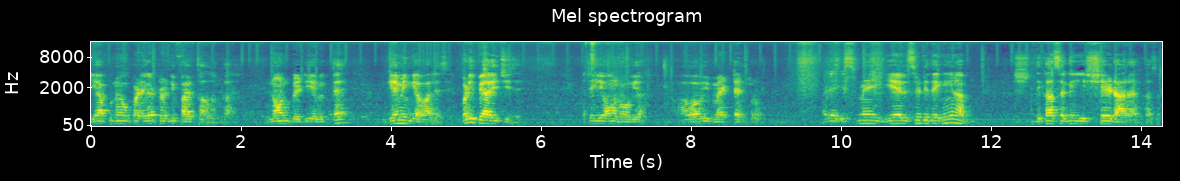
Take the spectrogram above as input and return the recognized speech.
ये अपने को पड़ेगा ट्वेंटी फाइव थाउज़ेंड का। नॉन पेटी बिकता है, गेमिंग के हवाले से। बड़ी प्यारी चीज़ है। अच्छा ये ऑन हो गया। हवा भी मैट टेन प्रो अच्छा इसमें ये एलसीडी देखेंगे ना आप? दिखा सके, ये शेड आ रहा है आपका सर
